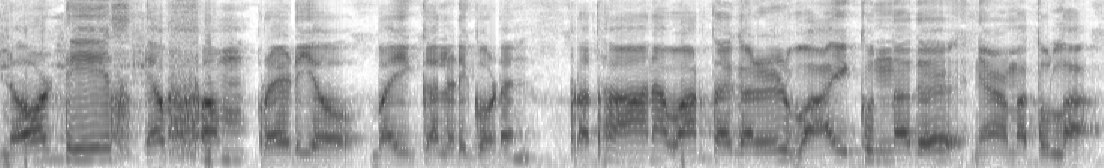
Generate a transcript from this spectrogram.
Notice F M radio by Kalladikkodan. പ്രധാന വാർത്തകൾ വായിക്കുന്നത് ഞാമത്തുള്ള.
